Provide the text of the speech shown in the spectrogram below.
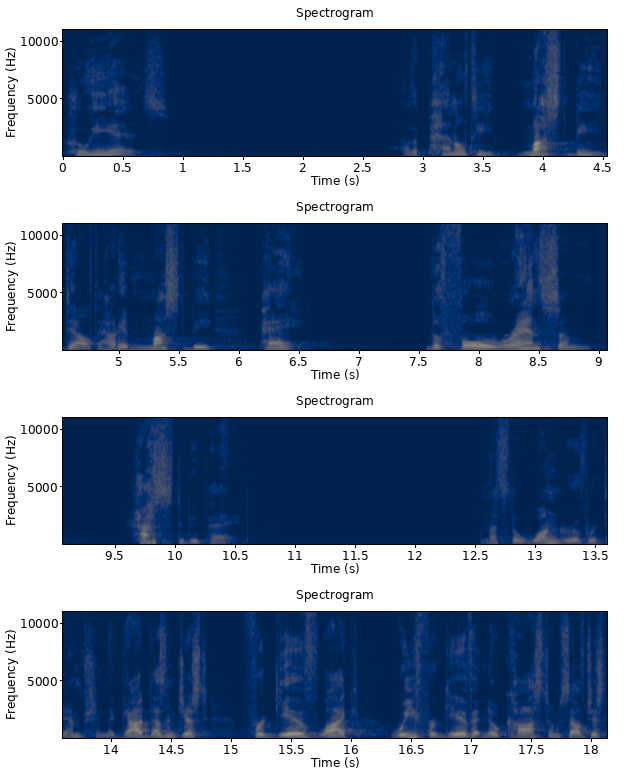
who He is. Now, the penalty must be dealt out, it must be paid. The full ransom has to be paid. And that's the wonder of redemption that God doesn't just forgive like we forgive at no cost to himself, just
